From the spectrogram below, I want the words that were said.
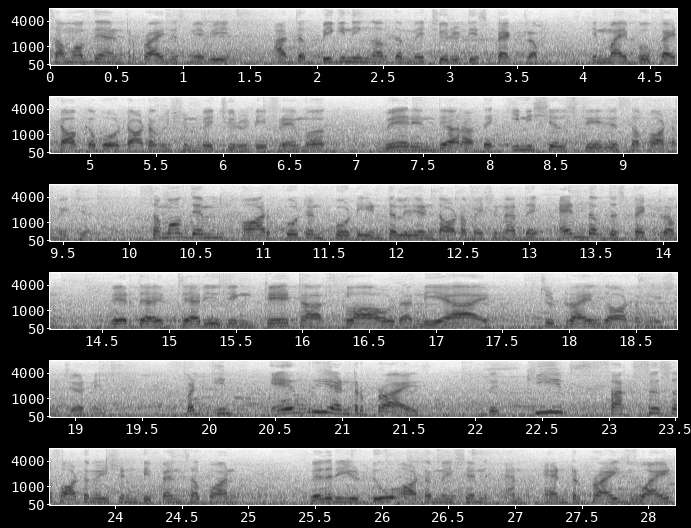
Some of the enterprises may be at the beginning of the maturity spectrum. In my book, I talk about automation maturity framework, wherein there are the initial stages of automation. Some of them are quote unquote intelligent automation at the end of the spectrum where they, they are using data, cloud and AI to drive the automation journey. But in every enterprise, the key success of automation depends upon whether you do automation and enterprise-wide,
